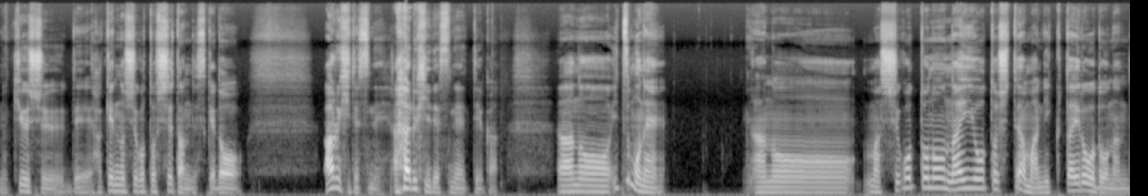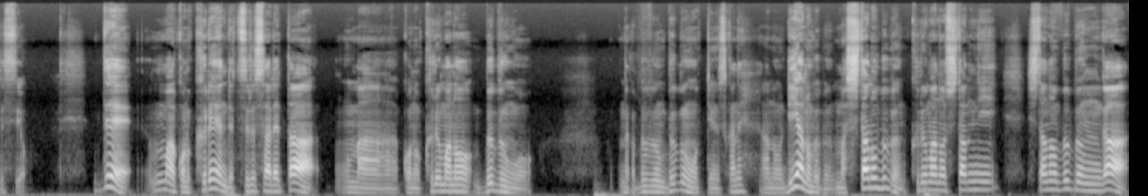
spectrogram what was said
の九州で派遣の仕事してたんですけど、ある日ですね、ある日ですねっていうか、あのいつもね、あのまあ仕事の内容としてはま肉体労働なんですよ。で、まあこのクレーンで吊るされた、まあこの車の部分を、なんか部分、部分をっていうんですかね、あのリアの部分、まあ下の部分、車の下に、下の部分が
